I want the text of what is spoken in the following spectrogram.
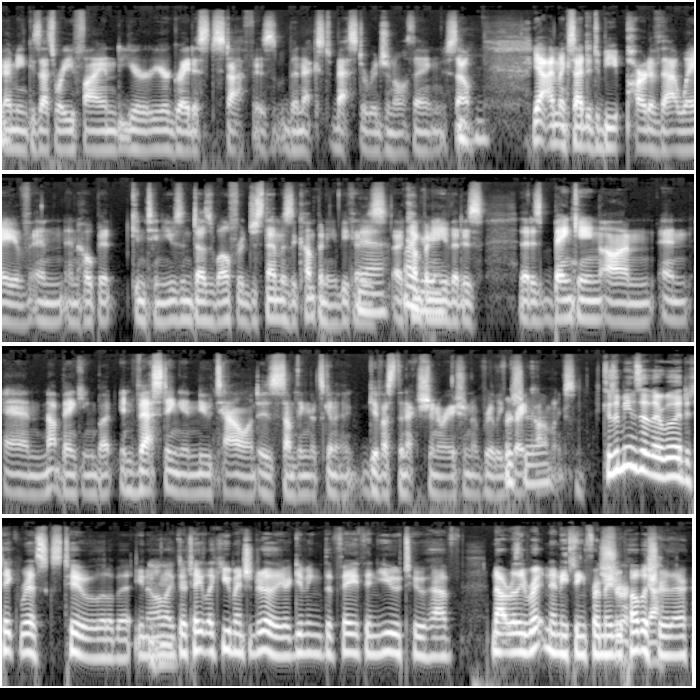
Mhm. I mean, because that's where you find your your greatest stuff is the next best original thing. So Mhm. yeah, I'm excited to be part of that wave and and hope it continues and does well for just them as a company because Yeah, a company that is that is banking on and and not banking but investing in new talent is something that's going to give us the next generation of really For great sure. comics. because it means that they're willing to take risks too a little bit you know Mhm. like they're take like you mentioned earlier you're giving the faith in you to have not really written anything for a major Sure, publisher yeah. there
